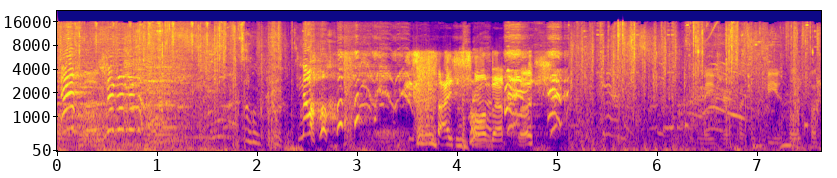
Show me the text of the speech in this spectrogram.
Ah! No, no, no, no! No! I saw that push. Major fucking feasible fuck.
